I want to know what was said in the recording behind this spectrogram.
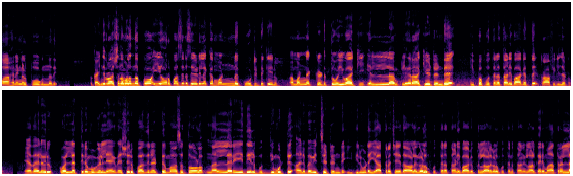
വാഹനങ്ങൾ പോകുന്നത്. കഴിഞ്ഞ പ്രാവശ്യം നമ്മൾ വന്നപ്പോൾ ഈ ഓർപ്പാസിന്റെ സൈഡിലൊക്കെ മണ്ണ് കൂട്ടിട്ടിക്കേനു ആ മണ്ണൊക്കെ എടുത്ത് ഒഴിവാക്കി എല്ലാം ക്ലിയർ ആക്കിയിട്ടുണ്ട്. ഇപ്പോൾ പുത്തനത്താണി ഭാഗത്ത് ട്രാഫിക്കില്ല കേട്ടോ ഏതായാലും ഒരു കൊല്ലത്തിന് മുകളിൽ ഏകദേശം ഒരു പതിനെട്ട് മാസത്തോളം നല്ല രീതിയിൽ ബുദ്ധിമുട്ട് അനുഭവിച്ചിട്ടുണ്ട്. ഇതിലൂടെ യാത്ര ചെയ്ത ആളുകളും പുത്തനത്താണി ഭാഗത്തുള്ള ആളുകളും പുത്തനത്താണിയുള്ള ആൾക്കാർ മാത്രമല്ല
